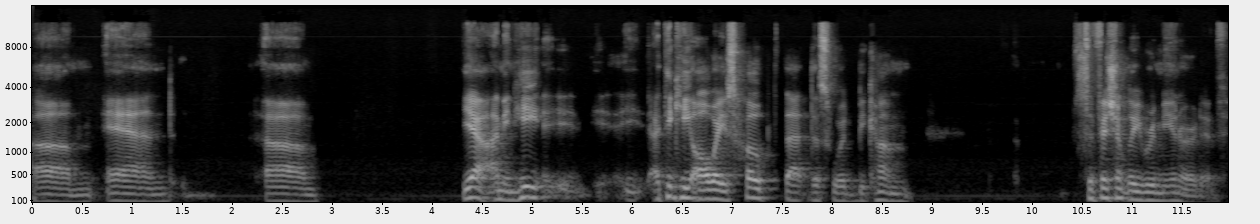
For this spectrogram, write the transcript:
um, and um, yeah, I mean, he, he, I think he always hoped that this would become sufficiently remunerative.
